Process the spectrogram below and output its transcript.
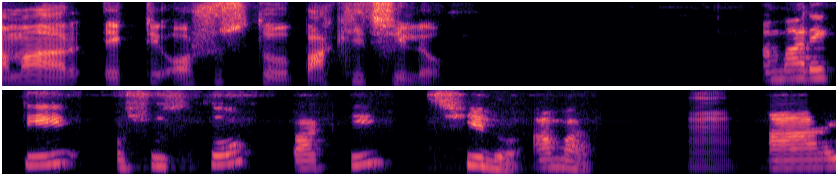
আমার একটি অসুস্থ পাখি ছিল। আমার একটি অসুস্থ পাখি ছিল আমার। I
